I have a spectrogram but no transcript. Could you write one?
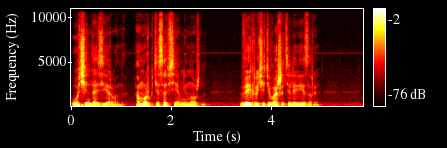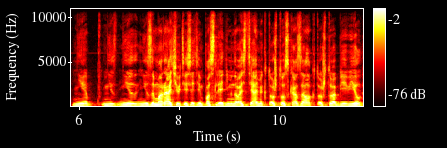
Очень дозированно. А может быть и совсем не нужно. Выключите ваши телевизоры. Не, не, не, не заморачивайтесь этими последними новостями, кто что сказал, кто что объявил,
